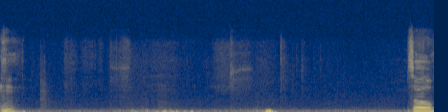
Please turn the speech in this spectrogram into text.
so, I'm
